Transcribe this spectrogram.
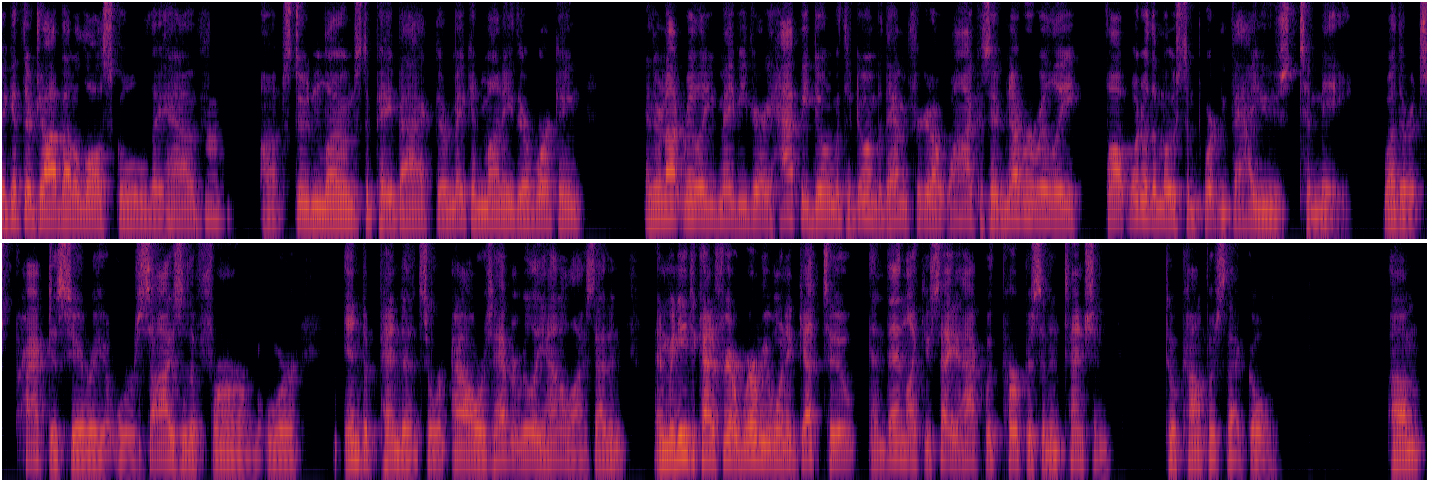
they get their job out of law school they have mm-hmm. uh, student loans to pay back they're making money they're working and they're not really maybe very happy doing what they're doing but they haven't figured out why because they've never really thought what are the most important values to me whether it's practice area or size of the firm or independence or hours I haven't really analyzed that and and we need to kind of figure out where we want to get to and then like you say act with purpose and intention to accomplish that goal um,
